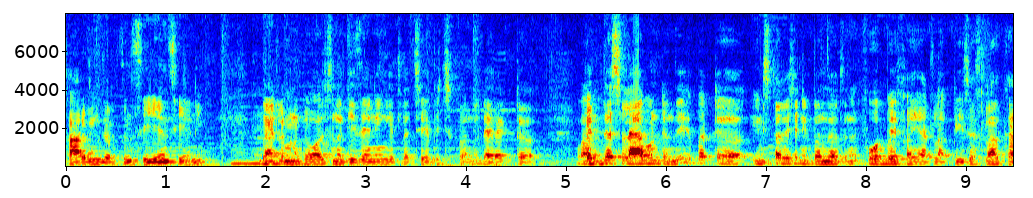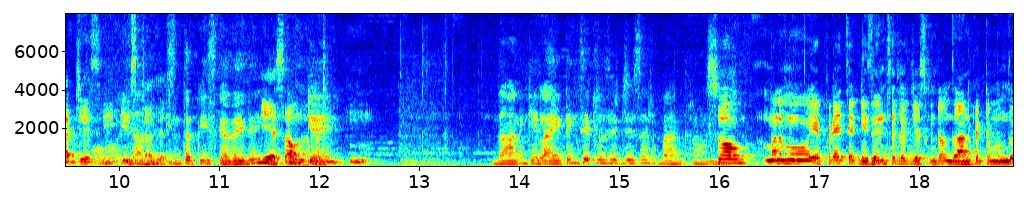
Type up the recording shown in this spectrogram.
కార్వింగ్ దొరుకుతుంది సిఎన్సి అని. దాంట్లో మనకు కావాల్సిన డిజైనింగ్ ఇట్లా చేపించుకొని డైరెక్ట్ పెద్ద స్లాబ్ ఉంటుంది బట్ ఇన్స్టాలేషన్ ఇబ్బంది అవుతుంది. ఫోర్ బై ఫైవ్ అట్లా పీసెస్ లాగా కట్ చేసి ఇన్స్టాల్ చేస్తాం ఇంత పీస్ కదా ఇది? ఎస్ అవును. దానికి లైటింగ్స్ ఎట్లా సెట్ చేశారు బ్యాక్గ్రౌండ్ సో మనము ఎప్పుడైతే డిజైన్ సెలెక్ట్ చేసుకుంటామో దానికంటే ముందు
